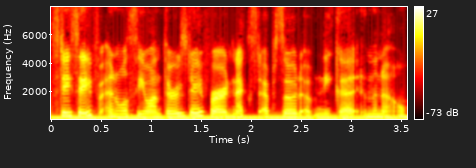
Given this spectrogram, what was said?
Stay safe, and we'll see you on Thursday for our next episode of NECA in the Know.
